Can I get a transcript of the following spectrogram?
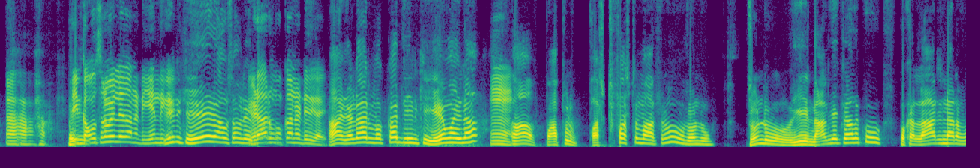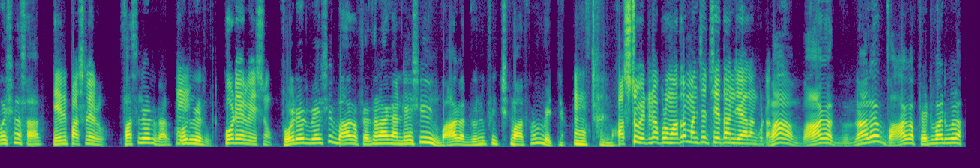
దీనికి అవసరమే లేదన్నట్టు ఏంది? దీనికి ఏ అవసరం లేదు. ఎడారి మొక్క అన్నట్టు ఇది. ఆ ఎడారి మొక్క దీనికి ఏమైనా అప్పుడు ఫస్ట్ ఫస్ట్ మాత్రం రెండు రెండు ఈ నాలుగు ఎకరాలకు ఒక లారీన్నర పోసిన సార్. ఏది పసలేరు? ఫసలేరు కాదు కోడివేరు కోడేరు వేసినావు. కోడేరు వేసి బాగా పెద్దనాగా వేసి బాగా దున్నిపించి మాత్రం పెట్టినాం. ఫస్ట్ పెట్టినప్పుడు మాత్రం మంచిగా చేతాన్ చేయాలనుకుంటా. బాగా దున్నాలే బాగా పెట్టుబడి కూడా.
